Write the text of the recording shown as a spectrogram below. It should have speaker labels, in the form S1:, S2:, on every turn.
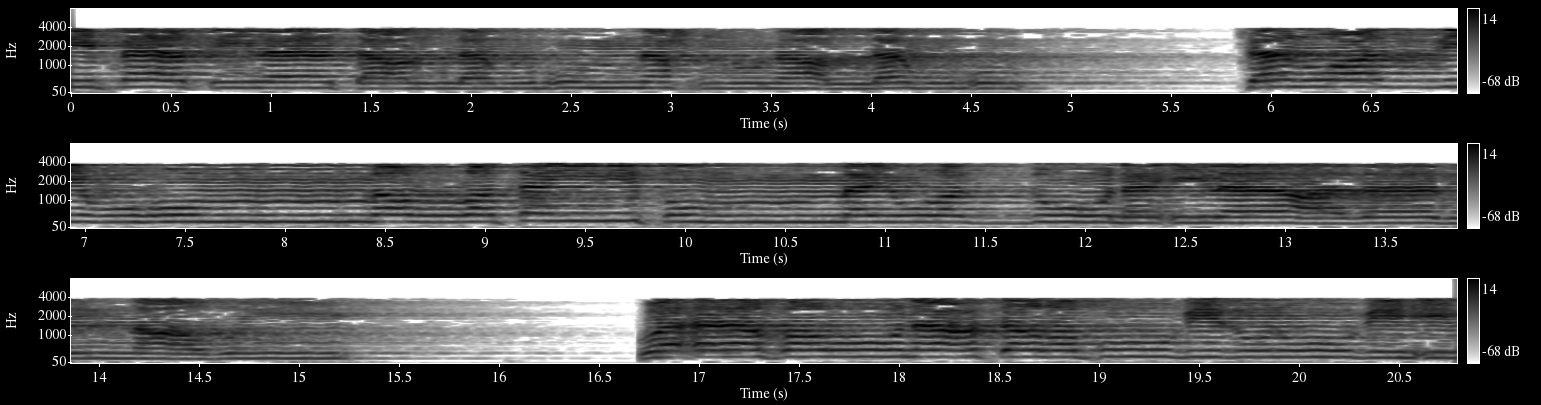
S1: النفاق لا تعلمهم نحن نعلمهم. سنعذبهم مرتين ثم يردون إلى عذاب عظيم. وآخرون اعترفوا بذنوبهم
